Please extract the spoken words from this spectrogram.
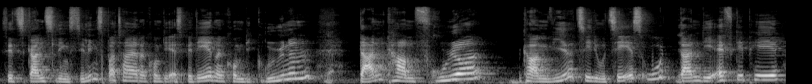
sitzt ganz links die Linkspartei, dann kommt die SPD, dann kommen die Grünen. Ja. Dann kam früher, kamen wir, CDU, CSU, ja. dann die FDP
